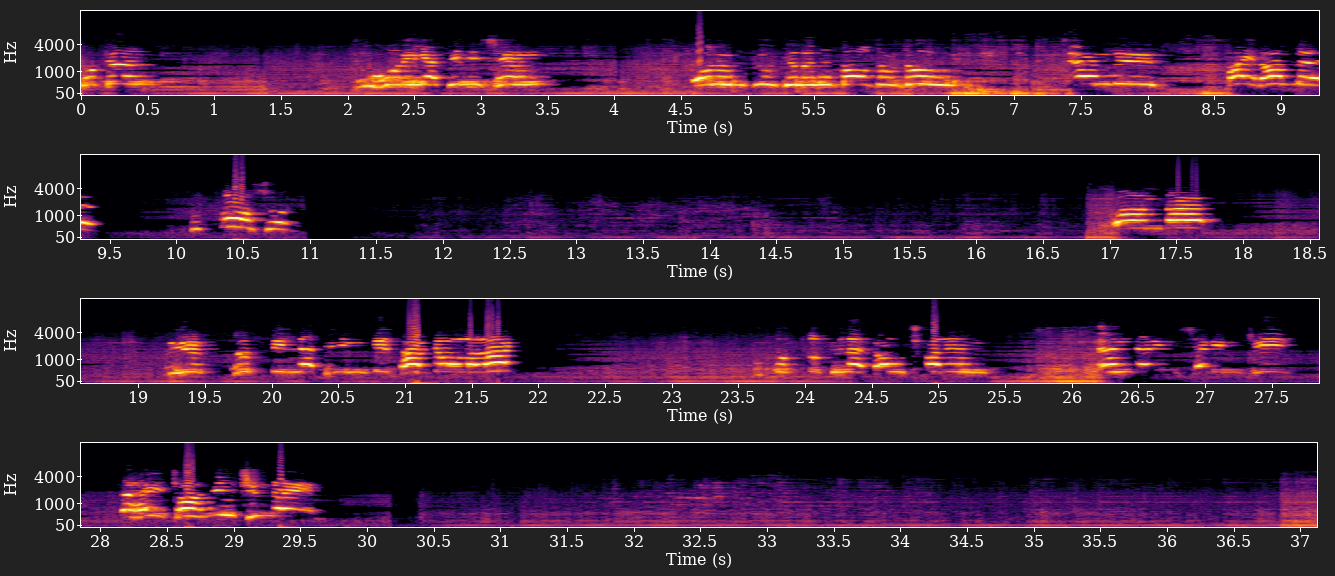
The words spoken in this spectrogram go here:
Bugün Cumhuriyetimizin 10. yılını doldurduğu en büyük bayramdır. Kutlu olsun. Kavuşmanın en derin sevinci ve heyecanı içindeyim.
